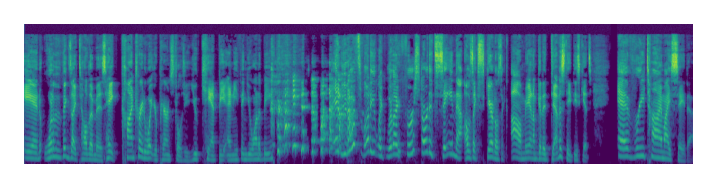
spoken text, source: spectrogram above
and one of the things I tell them is hey, contrary to what your parents told you, you can't be anything you want to be. and you know what's funny? Like, when I first started saying that, I was like scared. I was like, oh man, I'm going to devastate these kids. Every time I say that,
